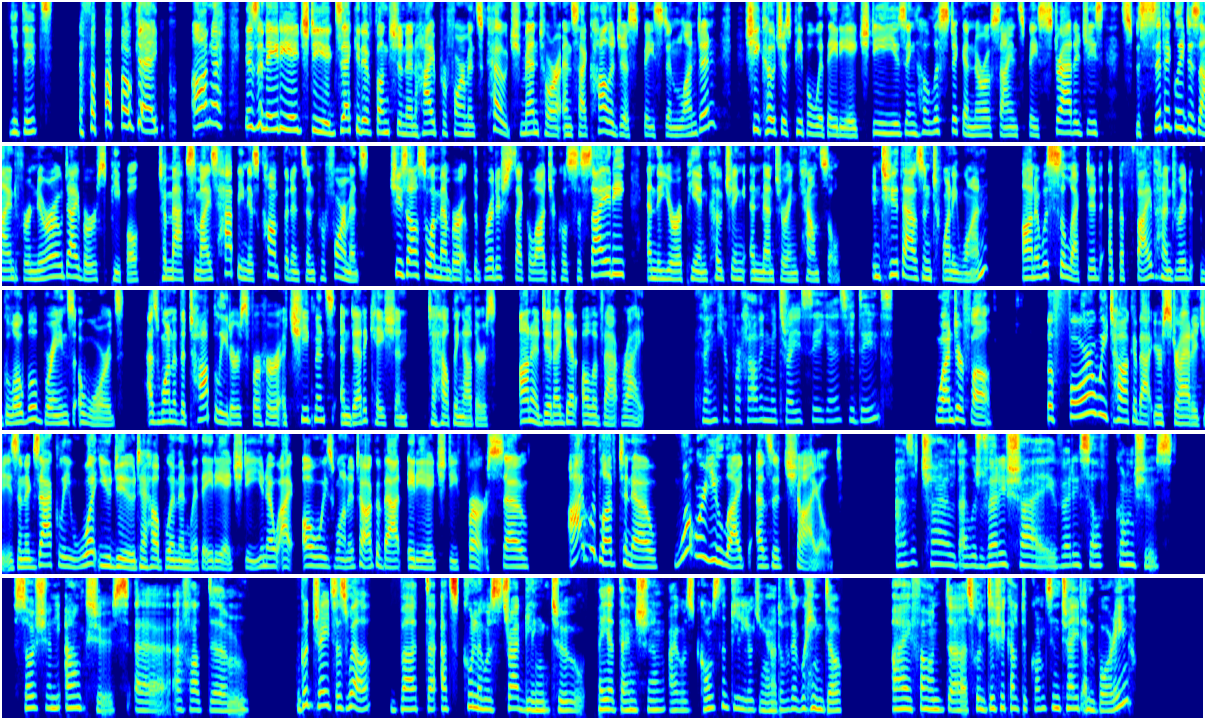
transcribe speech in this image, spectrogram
You did. okay. Anna is an ADHD executive function and high performance coach, mentor, and psychologist based in London. She coaches people with ADHD using holistic and neuroscience based strategies specifically designed for neurodiverse people to maximize happiness, confidence, and performance She's also a member of the British Psychological Society and the European Coaching and Mentoring Council. In 2021, Anna was selected at the 500 Global Brains Awards as one of the top leaders for her achievements and dedication to helping others. Anna, did I get all of that right? Thank you for having me, Tracy. Yes, you did. Wonderful. Before we talk about your strategies and exactly what you do to help women with ADHD, you know, I always want to talk about ADHD first. So I would love to know what were you like as a child? As a child, I was very shy, very self conscious, socially anxious. Uh, I had um, good traits as well, but uh, at school, I was struggling to pay attention. I was constantly looking out of the window I found uh, school difficult to concentrate and boring.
